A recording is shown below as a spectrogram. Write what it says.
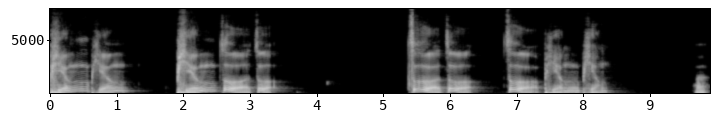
平平平仄仄，仄仄仄平平，哎，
